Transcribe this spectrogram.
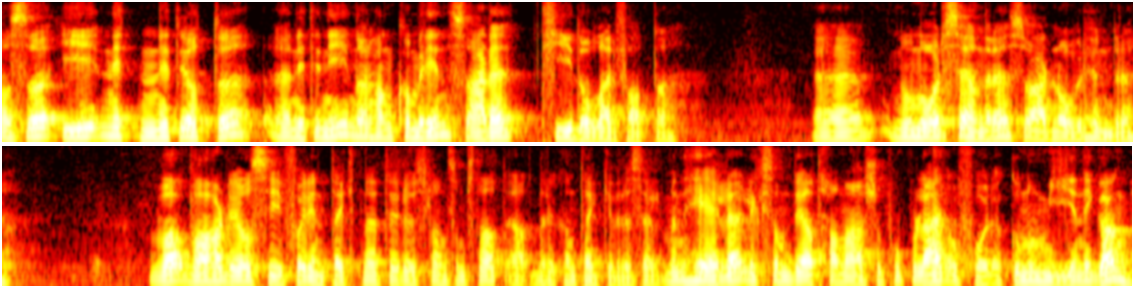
Altså I 1998-99, når han kommer inn, så er det 10 dollar fatet. Eh, noen år senere så er den over 100. Hva, hva, har det å si for inntektene til Russland som stat? Ja, dere kan tenke dere selv. Men hele liksom, det at han er så populær og får økonomien i gang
